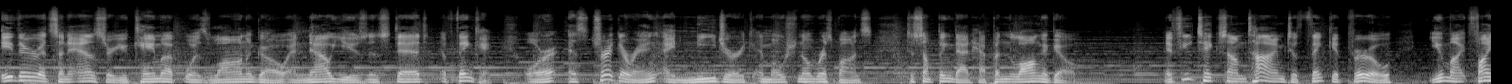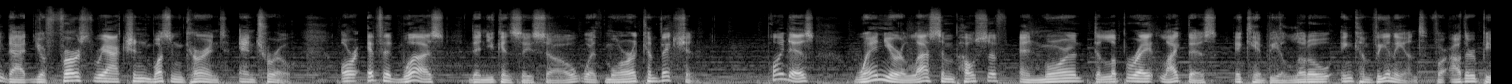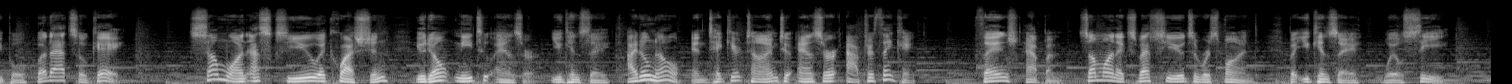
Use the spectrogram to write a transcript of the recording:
Either it's an answer you came up with long ago and now use instead of thinking, or it's triggering a knee jerk emotional response to something that happened long ago. If you take some time to think it through, you might find that your first reaction wasn't current and true. Or if it was, then you can say so with more conviction. Point is, when you're less impulsive and more deliberate like this, it can be a little inconvenient for other people, but that's okay. Someone asks you a question, you don't need to answer. You can say, I don't know, and take your time to answer after thinking. Things happen. Someone expects you to respond, but you can say, We'll see.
